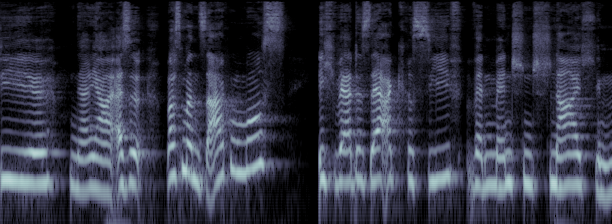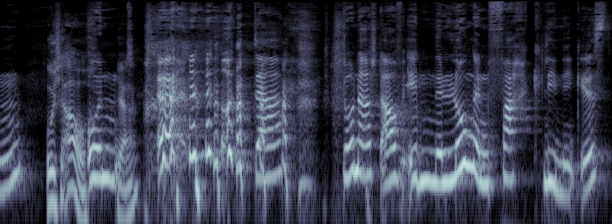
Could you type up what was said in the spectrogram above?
die, naja, also was man sagen muss, ich werde sehr aggressiv, wenn Menschen schnarchen. Oh, ich auch. Und, ja. und da Donaustauf eben eine Lungenfachklinik ist,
